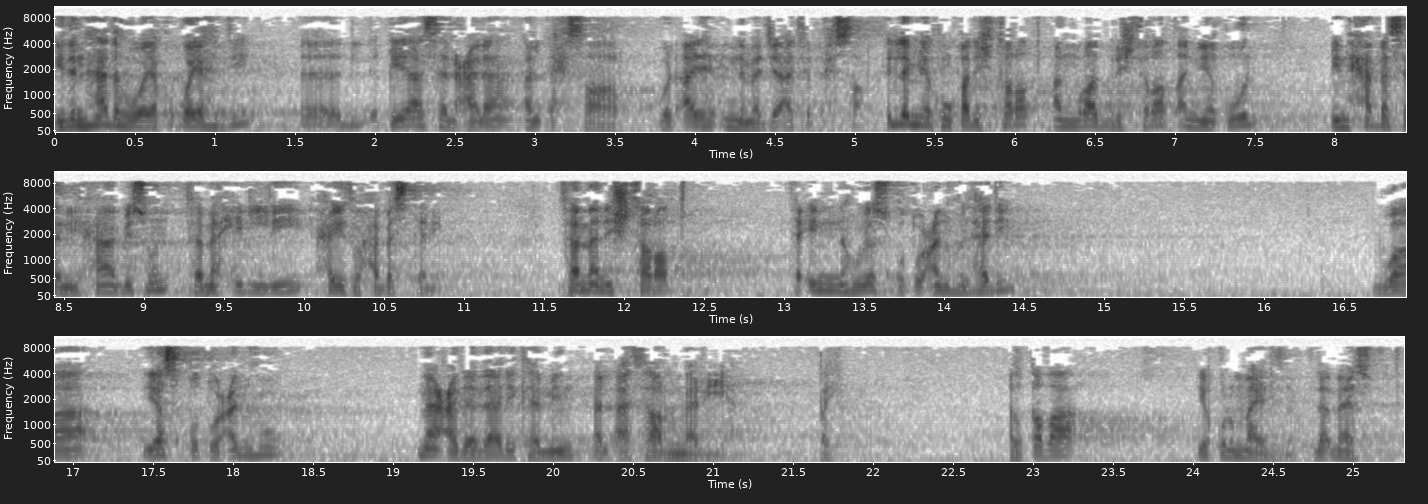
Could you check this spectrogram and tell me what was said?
إذا هذا هو ويهدي آه، قياسا على الإحصار والآية إنما جاءت في الإحصار. إن لم يكن قد اشترط المراد بالاشتراط أن يقول إن حبسني حابس فمحلي حيث حبستني. فمن اشترط فإنه يسقط عنه الهدي ويسقط عنه ما عدا ذلك من الآثار المالية. طيب. القضاء يقولون ما يلزم. لا ما يسقط.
